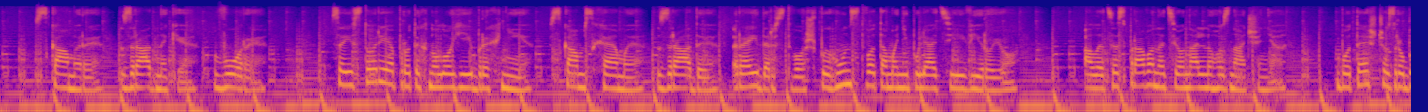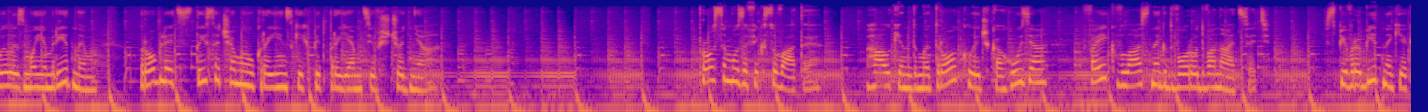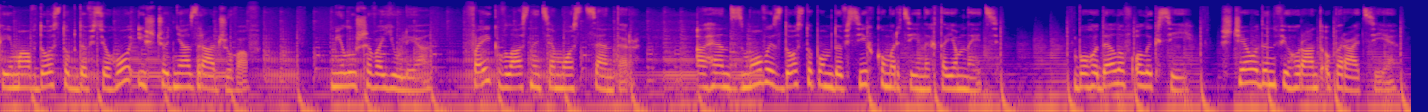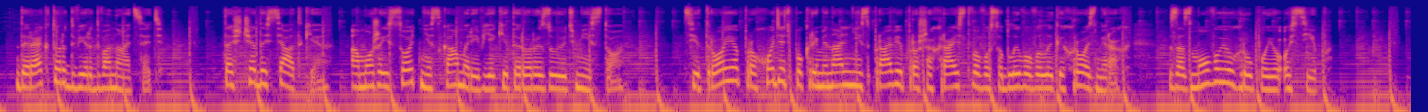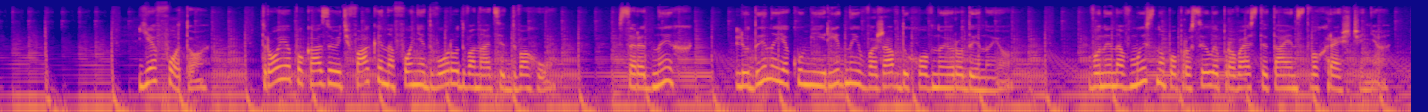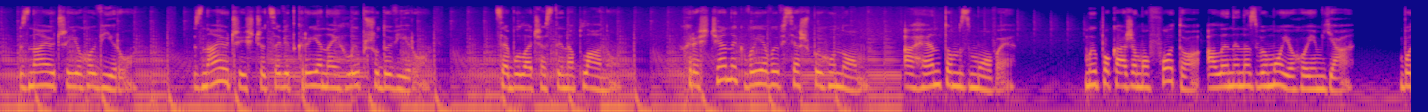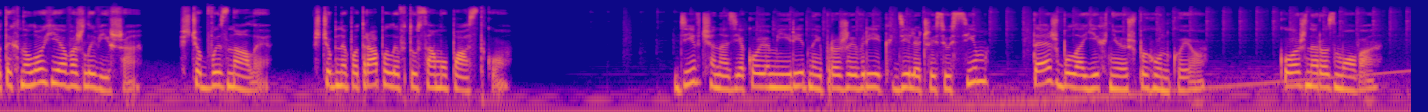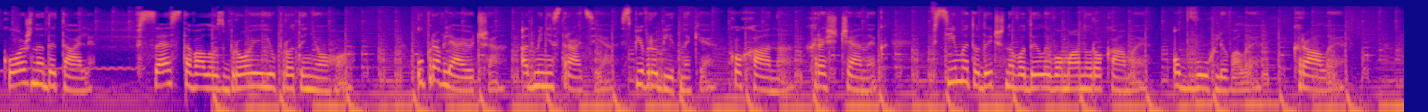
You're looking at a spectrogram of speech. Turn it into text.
скамери, зрадники, вори. Це історія про технології брехні, скам-схеми, зради, рейдерство, шпигунство та маніпуляції вірою. Але це справа національного значення. Бо те, що зробили з моїм рідним, роблять з тисячами українських підприємців щодня. Просимо зафіксувати. Галкін Дмитро, кличка Гузя, фейк власник двору 12. Співробітник, який мав доступ до всього і щодня зраджував. Мілушева Юлія, фейк власниця Мост Центр. Агент змови з доступом до всіх комерційних таємниць. Богоделов Олексій, ще один фігурант операції, директор Двір 12. Та ще десятки, а може й сотні скамерів, які тероризують місто. Ці троє проходять по кримінальній справі про шахрайство в особливо великих розмірах за змовою групою осіб. Є фото. Троє показують факи на фоні двору 12 двагу. Серед них людина, яку мій рідний вважав духовною родиною. Вони навмисно попросили провести таїнство хрещення, знаючи його віру, знаючи, що це відкриє найглибшу довіру. Це була частина плану. Хрещеник виявився шпигуном, агентом змови. Ми покажемо фото, але не назвемо його ім'я, бо технологія важливіша, щоб ви знали, щоб не потрапили в ту саму пастку. Дівчина, з якою мій рідний прожив рік, ділячись усім, теж була їхньою шпигункою. Кожна розмова, кожна деталь все ставало зброєю проти нього. Управляюча, адміністрація, співробітники, кохана, хрещеник всі методично водили в оману роками, обвуглювали, крали.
